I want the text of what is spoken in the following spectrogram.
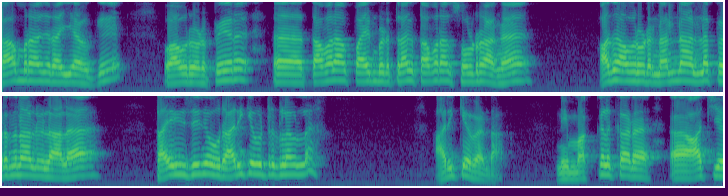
காமராஜர் ஐயாவுக்கு அவரோட பேரை தவறாக பயன்படுத்துகிறாங்க தவறாக சொல்கிறாங்க அது அவரோட நன்னாளில் பிறந்தநாள் விழாவில் தயவு செஞ்சு ஒரு அறிக்கை விட்டுருக்கலாம்ல? அறிக்கை வேண்டாம். நீ மக்களுக்கான ஆட்சியை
